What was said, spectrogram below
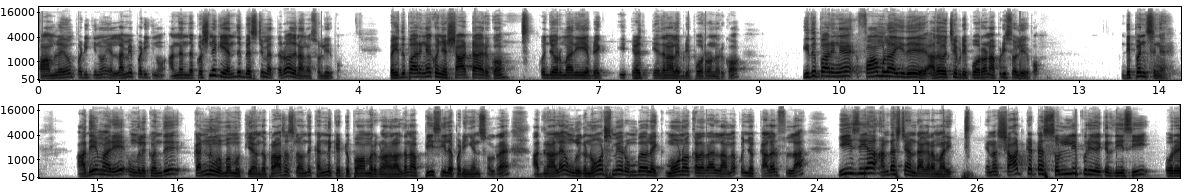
ஃபார்ம்லேயும் படிக்கணும் எல்லாமே படிக்கணும். அந்தந்த கொஸ்டினுக்கு எந்த பெஸ்ட் மெத்தடோ அது நாங்கள் சொல்லியிருப்போம். இப்போ இது பாருங்க கொஞ்சம் ஷார்ட்டாக இருக்கும். கொஞ்சம் ஒரு மாதிரி அப்படியே எதனால் இப்படி போடுறோன்னு இருக்கும். இது பாருங்க ஃபார்முலா இது அதை வச்சு இப்படி போடுறோம்னு அப்படி சொல்லியிருப்போம். டிபெண்ட்ஸுங்க அதே மாதிரி உங்களுக்கு வந்து கண்ணு ரொம்ப முக்கியம். இந்த ப்ராசஸில் வந்து கண்ணு கெட்டு போகாமல் இருக்கணும். அதனால தான் நான் பிசியில் படிங்கன்னு சொல்கிறேன் அதனால உங்களுக்கு நோட்ஸுமே ரொம்ப லைக் மோனோ கலராக இல்லாமல் கொஞ்சம் கலர்ஃபுல்லாக ஈஸியாக அண்டர்ஸ்டாண்ட் ஆகிற மாதிரி. ஏன்னா ஷார்ட்கட்டை சொல்லி புரிய வைக்கிறது ஈஸி ஒரு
